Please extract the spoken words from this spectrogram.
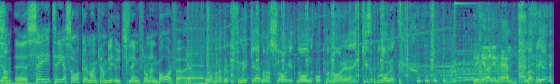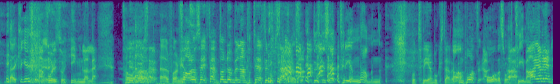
ja. s- eh, säg tre saker man kan bli utslängd från en bar för. Åh, man har druckit för mycket, man har slagit någon och man har eh, kissat på golvet. Det är hela din helg. Alla tre verkliga Han får historier. ju så himla lätt. Tala av erfarenhet. Farao säger 15 dubbelnamn på tre tre bokstäver. Du skulle säga tre namn. på tre bokstäver. Kom på... t- Åh, vad svårt. Ja. Tim. Ja, jag är beredd.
